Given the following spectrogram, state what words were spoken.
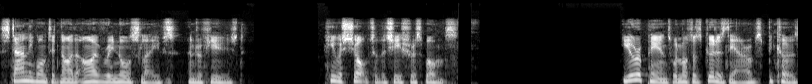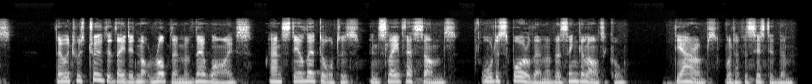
Stanley wanted neither ivory nor slaves, and refused. He was shocked at the chief's response. Europeans were not as good as the Arabs because, though it was true that they did not rob them of their wives, and steal their daughters, enslave their sons, or despoil them of a single article, the Arabs would have assisted them.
